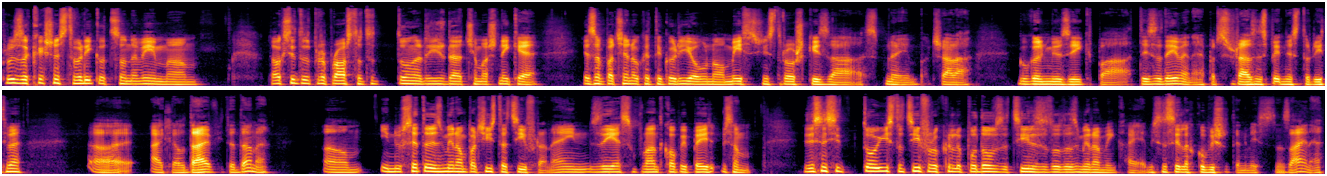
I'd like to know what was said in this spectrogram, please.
Plus za kakšne stvari, kot so, ne vem, um, lahko si tudi preprosto tudi to narediš, da če imaš neke, jaz sem pač eno kategorijo, no, mesečni stroški za, ne vem, pač ala Google Music, pa te zadeve, ne, pač razne spletne storitve, uh, iCloud Drive, itd. Ne. Um, in vse to je zmeraj pač ista cifra, ne, in zdaj jaz sem ponad copy-paste, mislim, zdaj sem si to isto cifro kar lepo dal za cilj, zato da zmeraj vem, kaj je. Mislim, se lahko bi šel ten mesec nazaj, ne.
